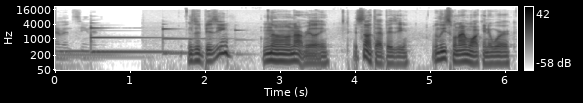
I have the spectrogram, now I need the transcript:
haven't seen any. Is it busy? No, not really. It's not that busy. At least when I'm walking to work.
